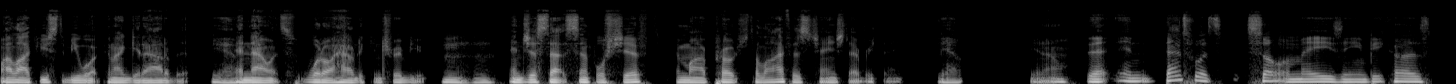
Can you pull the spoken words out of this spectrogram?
my life used to be what can I get out of it? Yeah. And now it's what do I have to contribute? mm-hmm. And just that simple shift in my approach to life has changed everything, Yeah. you know? that and that's what's so amazing because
